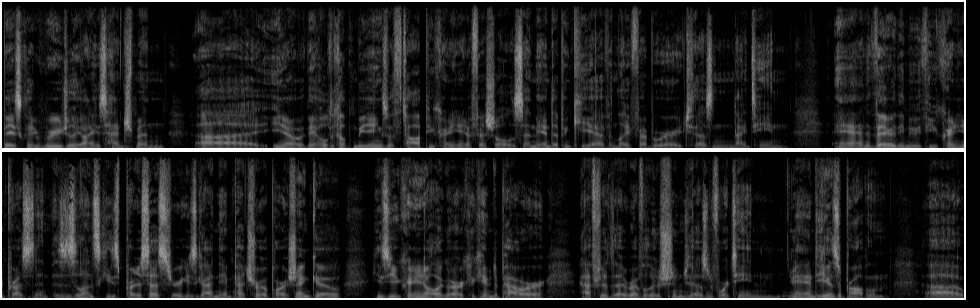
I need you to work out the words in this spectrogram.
basically Rudy Giuliani's henchmen. Uh, you know, they hold a couple meetings with top Ukrainian officials, and they end up in Kiev in late February 2019. And there they meet with the Ukrainian president. This is Zelensky's predecessor. He's a guy named Petro Poroshenko. He's a Ukrainian oligarch who came to power after the revolution in 2014. And he has a problem uh,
